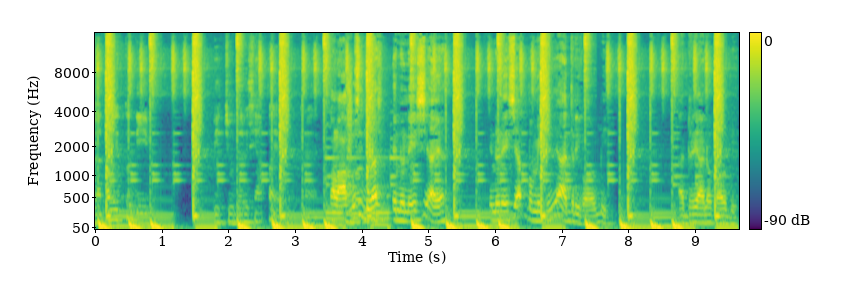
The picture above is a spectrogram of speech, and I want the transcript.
nggak tahu itu dipicu dari siapa ya kalau aku sih jelas Indonesia ya. Indonesia pemicunya Adri Kolbi Adriano Kolbi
